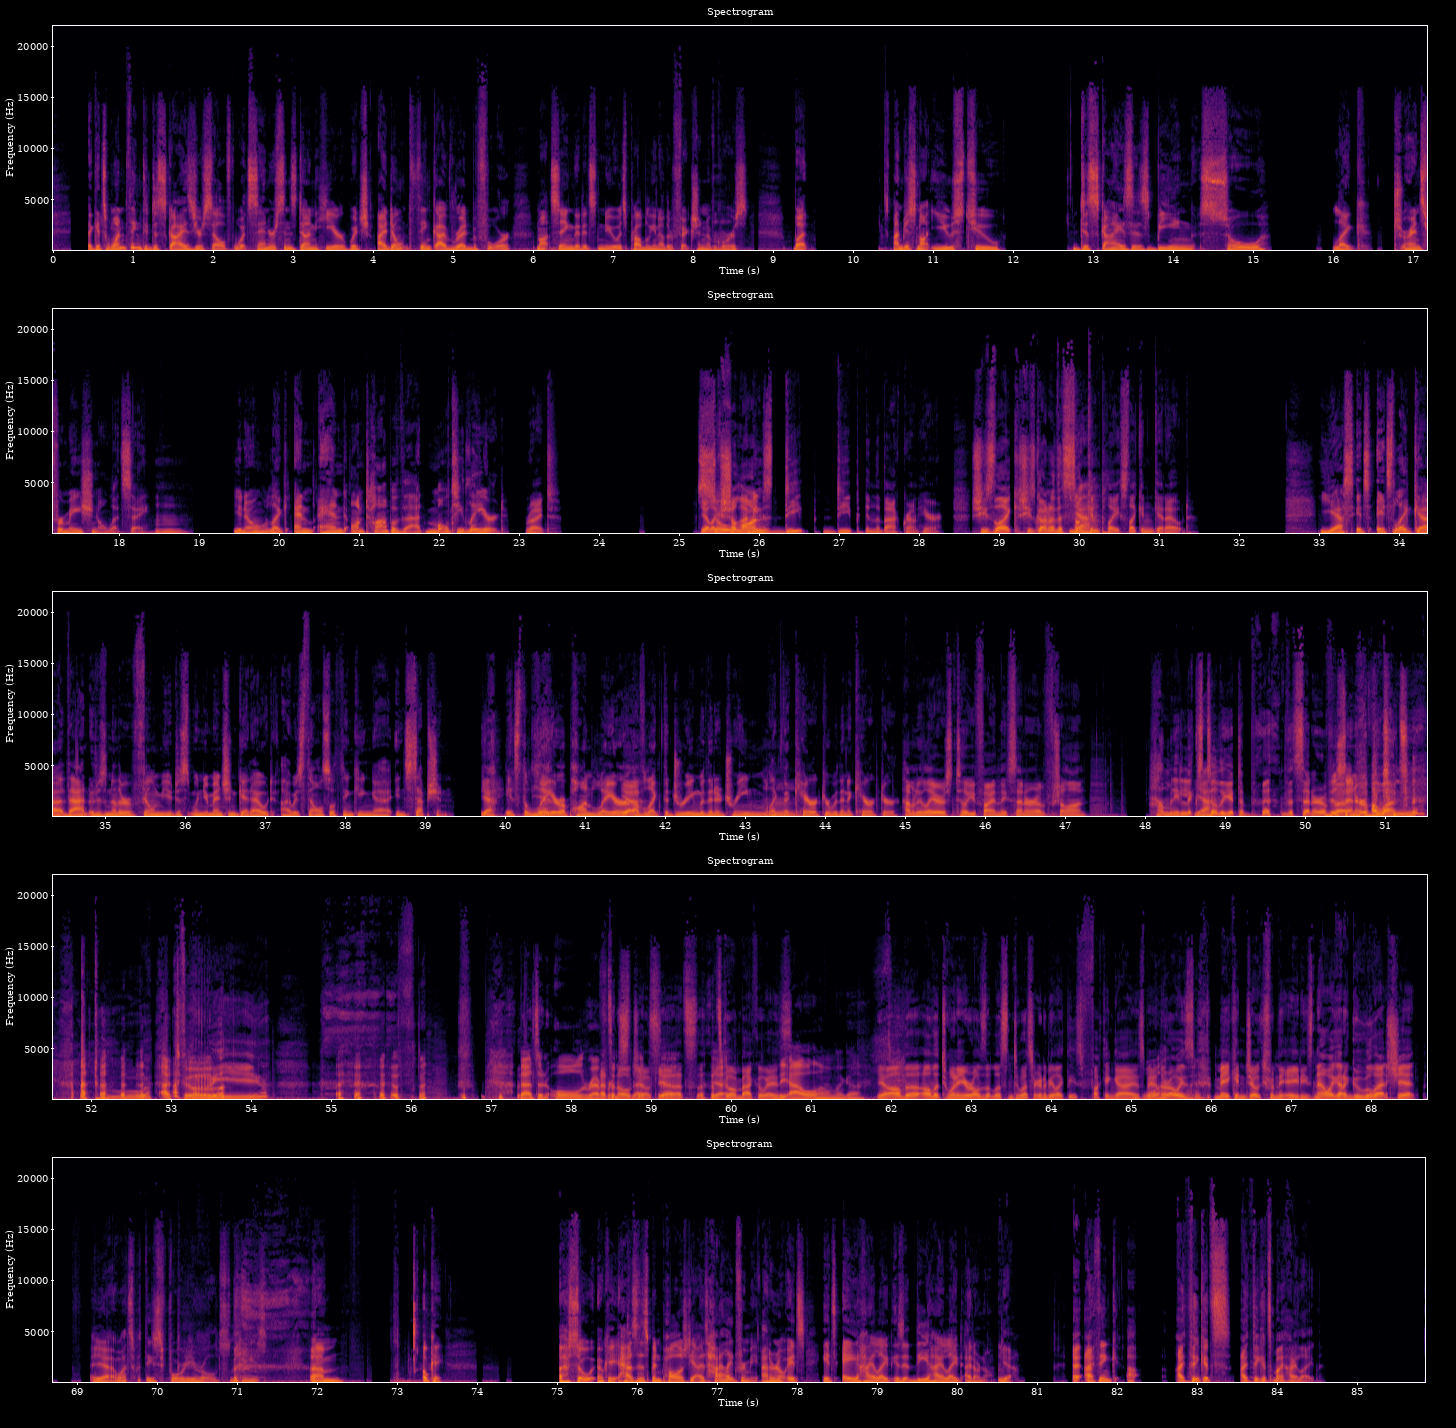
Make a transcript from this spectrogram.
like it's one thing to disguise yourself. What Sanderson's done here, which I don't think I've read before, I'm not saying that it's new, it's probably another fiction, of Mhm. course, but I'm just not used to disguises being so like transformational, let's say. Mhm. You know, like and and on top of that, multi-layered. right. Yeah, like So, I mean- deep, deep in the background here. She's like she's gone to the sunken place, like in Get Out. Yes, it's it's like uh, that. There's another film you just when you mentioned Get Out, I was th- also thinking uh, Inception. Yeah. It's the Yeah. layer upon layer Yeah. of like the dream within a dream, like the Mhm. character within a character. How many layers until you find the center of Shallan? How many licks Yeah. till you get to the center of The uh, center of a a one, a two, A two. three. That's an old reference. That's an old joke. Yeah, uh, that's that's yeah. going back a ways. the owl. Oh my god. yeah, all the all the twenty year olds that listen to us are going to be like these fucking guys, man. What? They're always What making jokes from the eighties. Now I got to Google that shit. Yeah, what's with these 40 year olds? Jeez. um, okay. Uh, So, okay, has this been polished? Yeah, it's highlight for me. I don't know. It's it's a highlight. Is it the highlight? I don't know. Yeah, I, I I, think uh, I think it's I think it's my highlight.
